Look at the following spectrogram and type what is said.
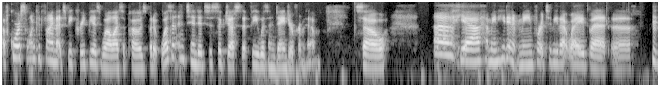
Of course, one could find that to be creepy as well, I suppose, but it wasn't intended to suggest that Fi was in danger from him. So, uh, yeah, I mean, he didn't mean for it to be that way, but uh,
